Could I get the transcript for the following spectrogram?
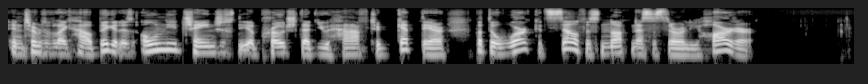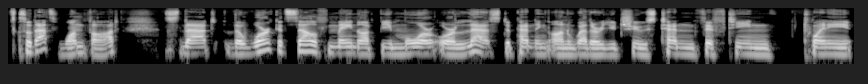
in terms of like how big it is only changes the approach that you have to get there but the work itself is not necessarily harder so that's one thought it's that the work itself may not be more or less depending on whether you choose 10 15 20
